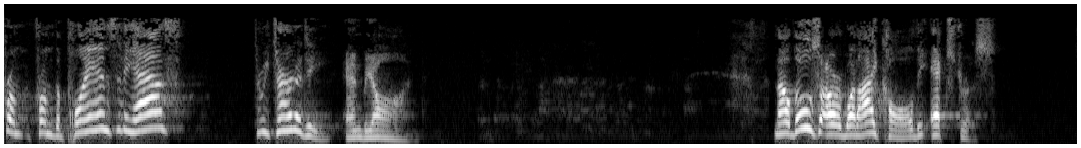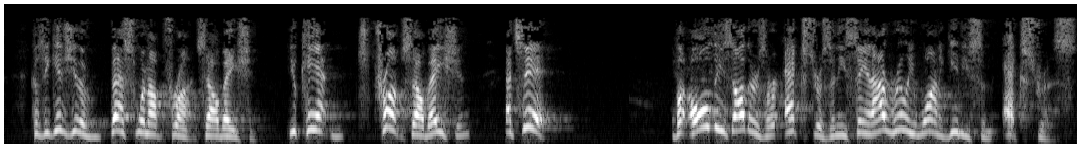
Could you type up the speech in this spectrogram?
from, from the plans that he has through eternity and beyond. Now those are what I call the extras. Because he gives you the best one up front, salvation. You can't trump salvation. That's it. But all these others are extras and he's saying, I really want to give you some extras.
